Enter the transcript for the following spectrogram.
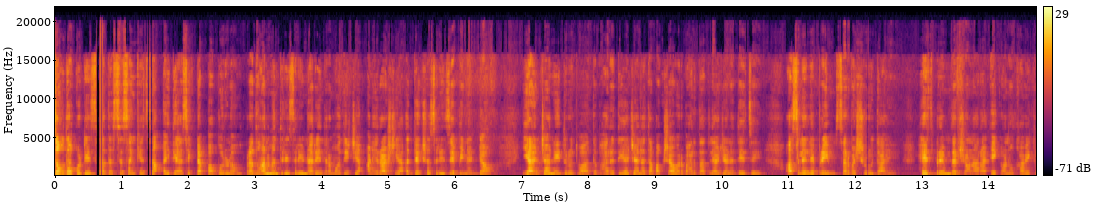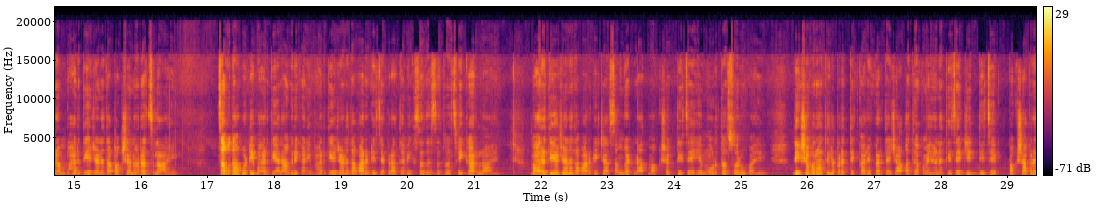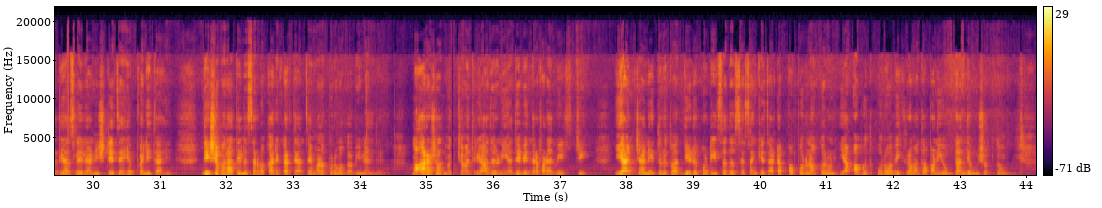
चौदा कोटी सदस्य संख्येचा ऐतिहासिक टप्पा पूर्ण. प्रधानमंत्री श्री नरेंद्र मोदीजी आणि राष्ट्रीय अध्यक्ष श्री जे पी नड्डा यांच्या नेतृत्वात भारतीय जनता पक्षावर भारतातल्या जनतेचे असलेले प्रेम सर्वश्रुत आहे. हेच प्रेम दर्शवणारा एक अनोखा विक्रम भारतीय जनता पक्षानं रचला आहे. चौदा कोटी भारतीय नागरिकांनी भारतीय जनता पार्टीचे प्राथमिक सदस्यत्व स्वीकारलं आहे. भारतीय जनता पार्टीच्या संघटनात्मक शक्तीचे हे मूर्त स्वरूप आहे. देशभरातील प्रत्येक कार्यकर्त्याच्या अथक मेहनतीचे जिद्दीचे पक्षाप्रती असलेल्या निष्ठेचे हे फलित आहे. देशभरातील सर्व कार्यकर्त्यांचे मनपूर्वक अभिनंदन. महाराष्ट्रात मुख्यमंत्री आदरणीय देवेंद्र फडणवीसजी यांच्या नेतृत्वात दीड कोटी सदस्य संख्येचा टप्पा पूर्ण करून या अभूतपूर्व विक्रमात आपण योगदान देऊ शकतो.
